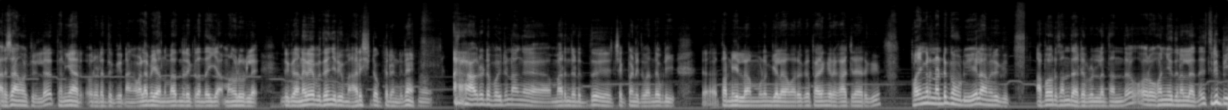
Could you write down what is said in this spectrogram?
அரசாங்க ஹாஸ்பிட்டலில் தனியார் ஒரு இடத்துக்கு நாங்கள் வளமையாக அந்த மருந்து எடுக்கிற அந்த ஐயா மங்களூரில் இருக்கிற நிறைய பேர் தெரிஞ்சிருக்கோம் ஹரிஷ் டாக்டர்ன்ட்டுனே ம். அவர்கிட்ட போயிட்டு நாங்கள் மருந்து எடுத்து செக் பண்ணிட்டு வந்து அப்படி தண்ணி எல்லாம் முழுங்கெல்லாம் இருக்குது பயங்கர காய்ச்சலாக இருக்குது பயங்கர நட்டுக்க முடியும் இயலாமல் இருக்குது அப்போ ஒரு தந்த டெப்லெட்லாம் தந்த ஒரு கொஞ்சம் இது நல்லா இருந்தது. திருப்பி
